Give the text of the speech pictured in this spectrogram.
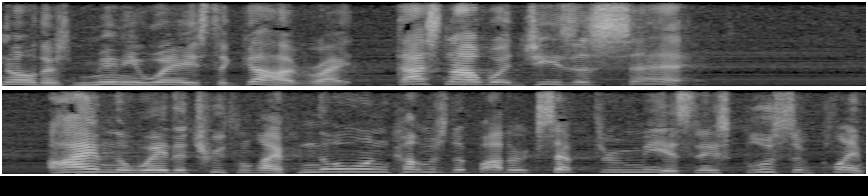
know there's many ways to God, right? That's not what Jesus said. I am the way, the truth, and life. No one comes to the Father except through me. It's an exclusive claim.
